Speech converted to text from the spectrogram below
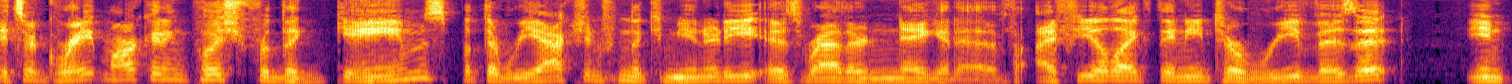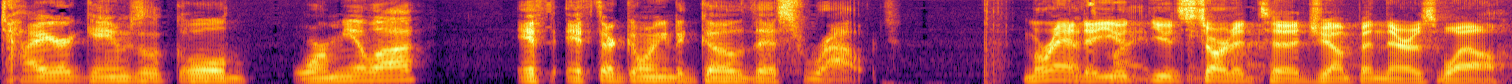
it's a great marketing push for the games, but the reaction from the community is rather negative. I feel like they need to revisit the entire Games with Gold formula if if they're going to go this route. Miranda, you my opinion you'd started to jump in there as well.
